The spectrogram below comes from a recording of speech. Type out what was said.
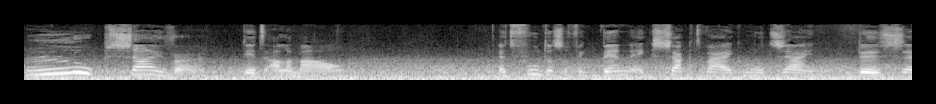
loopzuiver, dit allemaal. Het voelt alsof ik ben exact waar ik moet zijn. Dus uh,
